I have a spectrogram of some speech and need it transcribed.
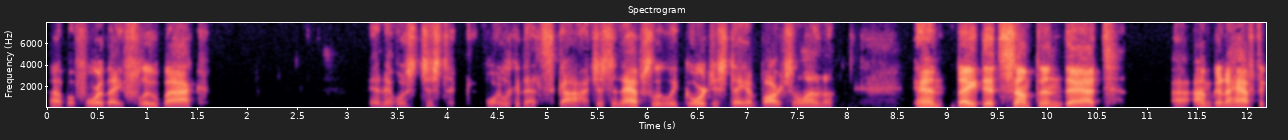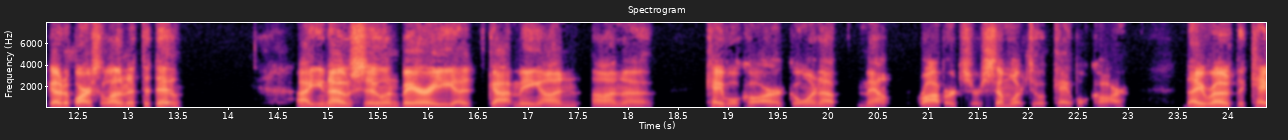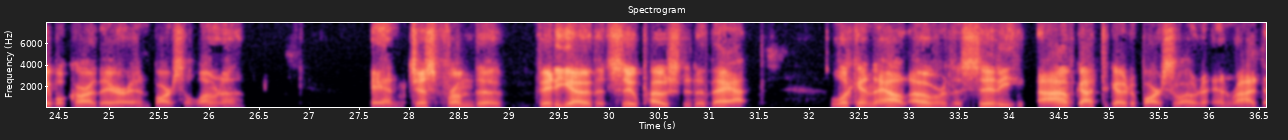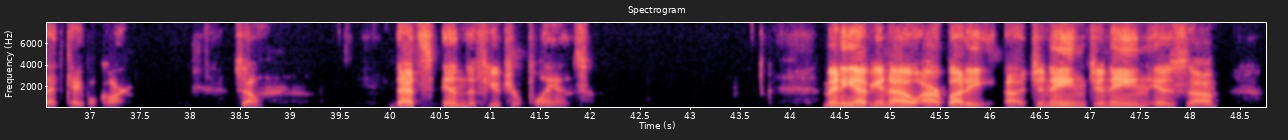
uh, before they flew back. And it was just, a, boy, look at that sky. Just an absolutely gorgeous day in Barcelona. And they did something that uh, I'm going to have to go to Barcelona to do. Uh, you know, Sue and Barry uh, got me on on a cable car going up Mount Roberts, or similar to a cable car. They rode the cable car there in Barcelona, and just from the video that Sue posted of that, looking out over the city, I've got to go to Barcelona and ride that cable car. So that's in the future plans. Many of you know our buddy uh, Janine. Janine is uh,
